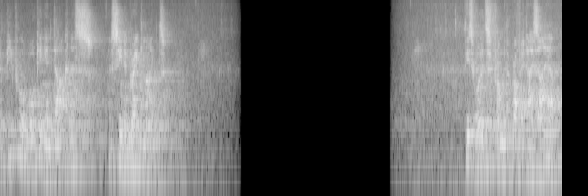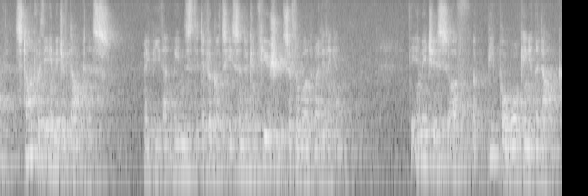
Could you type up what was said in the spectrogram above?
The people walking in darkness have seen a great light. These words from the prophet Isaiah start with the image of darkness. Maybe that means the difficulties and the confusions of the world we're living in. The image is of people walking in the dark,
